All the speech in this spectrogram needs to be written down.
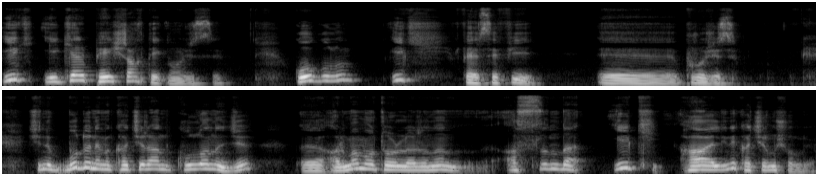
İlk ilkel PageRank teknolojisi. Google'un ilk felsefi e, projesi. Şimdi bu dönemi kaçıran kullanıcı e, arama motorlarının aslında ilk halini kaçırmış oluyor.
